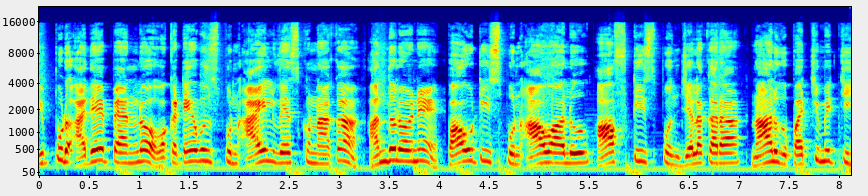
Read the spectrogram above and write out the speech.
ఇప్పుడు అదే ప్యాన్లో ఒక టేబుల్ స్పూన్ ఆయిల్ వేసుకున్నాక అందులోనే పావు టీ స్పూన్ ఆవాలు హాఫ్ టీ స్పూన్ జీలకర్ర నాలుగు పచ్చిమిర్చి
